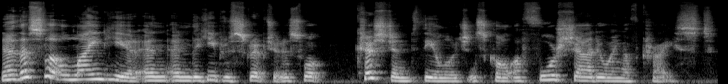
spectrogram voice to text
Now, this little line here in, in the Hebrew scripture is what Christian theologians call a foreshadowing of Christ.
